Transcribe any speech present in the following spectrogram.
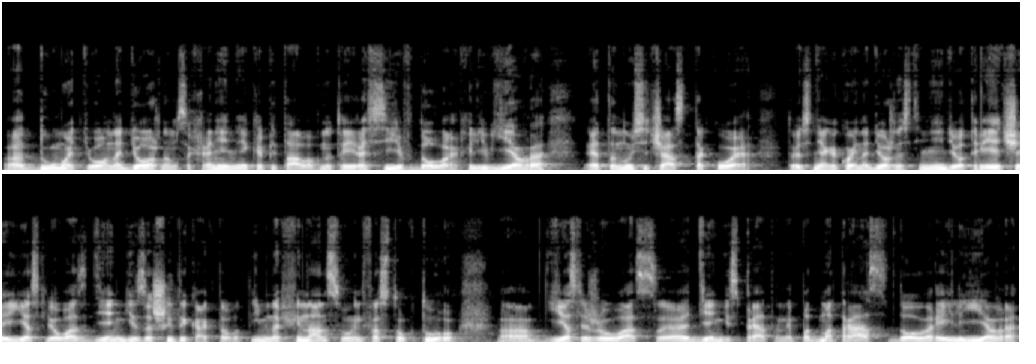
а, думать о надежном сохранении капитала внутри России в долларах или в евро, это ну сейчас такое. То есть ни о какой надежности не идет речи, если у вас деньги зашиты как-то вот именно в финансовую инфраструктуру. А, если же у вас э, деньги спрятаны под матрас доллара или евро,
